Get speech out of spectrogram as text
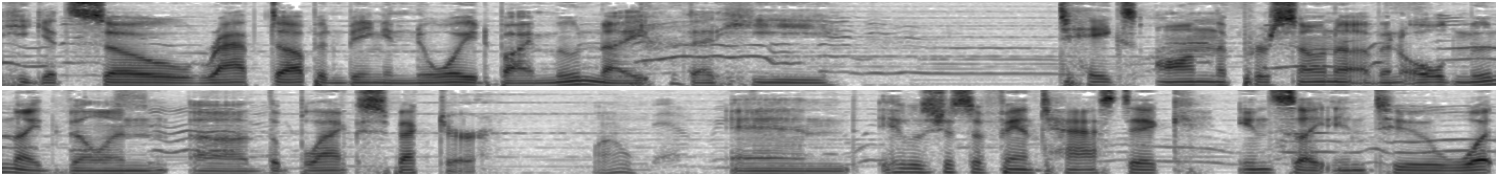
He gets so wrapped up in being annoyed by Moon Knight that he takes on the persona of an old Moon Knight villain, uh, the Black Spectre Wow. and it was just a fantastic insight into what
